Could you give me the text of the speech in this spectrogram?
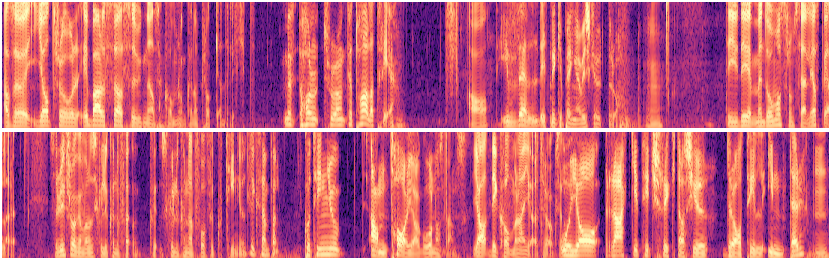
Alltså jag tror, är Barca sugna så kommer de kunna plocka Delict. Men har, tror du de kan ta alla tre? Ja. Det är väldigt mycket pengar vi ska ut med då. Mm. Det är ju det, men då måste de sälja spelare. Så det är frågan vad de skulle kunna få, skulle kunna få för Coutinho till exempel. Coutinho antar jag går någonstans. Ja, det kommer han göra tror jag också. Och ja, Rakitic ryktas ju dra till Inter. Mm,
